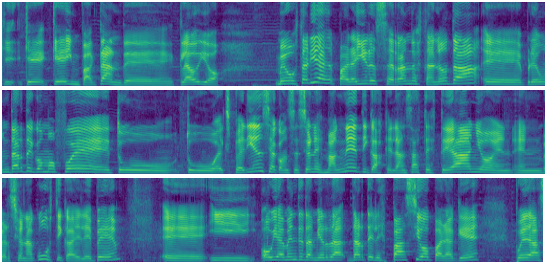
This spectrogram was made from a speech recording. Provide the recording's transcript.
Qué, impactante, Claudio. Me gustaría, para ir cerrando esta nota, eh, preguntarte cómo fue tu, experiencia con sesiones magnéticas que lanzaste este año en, versión acústica, LP, eh, y obviamente también darte el espacio para que puedas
